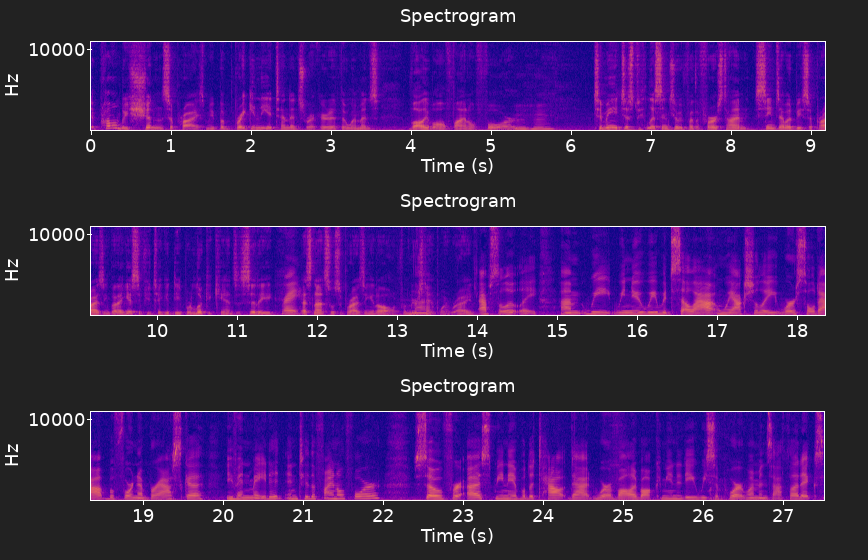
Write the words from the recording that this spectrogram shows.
it probably shouldn't surprise me, but breaking the attendance record at the women's volleyball Final 4 Mm-hmm. To me, just listening to it for the first time seems that would be surprising. But I guess if you take a deeper look at Kansas City, Right. that's not so surprising at all from your standpoint, right? Absolutely. Um, we, we knew we would sell out, and we actually were sold out before Nebraska even made it into the Final Four. So, for us being able to tout that we're a volleyball community, we support women's athletics,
